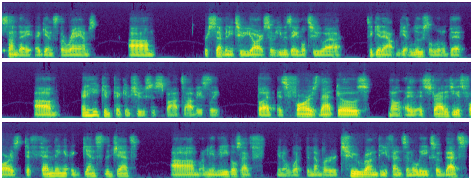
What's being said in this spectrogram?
Sunday against the Rams um, for 72 yards. So he was able to uh, to get out and get loose a little bit. Um, and he can pick and choose his spots, obviously. But as far as that goes, no, a, a strategy as far as defending against the Jets. Um, I mean, the Eagles have, you know, what the number two run defense in the league. So that's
